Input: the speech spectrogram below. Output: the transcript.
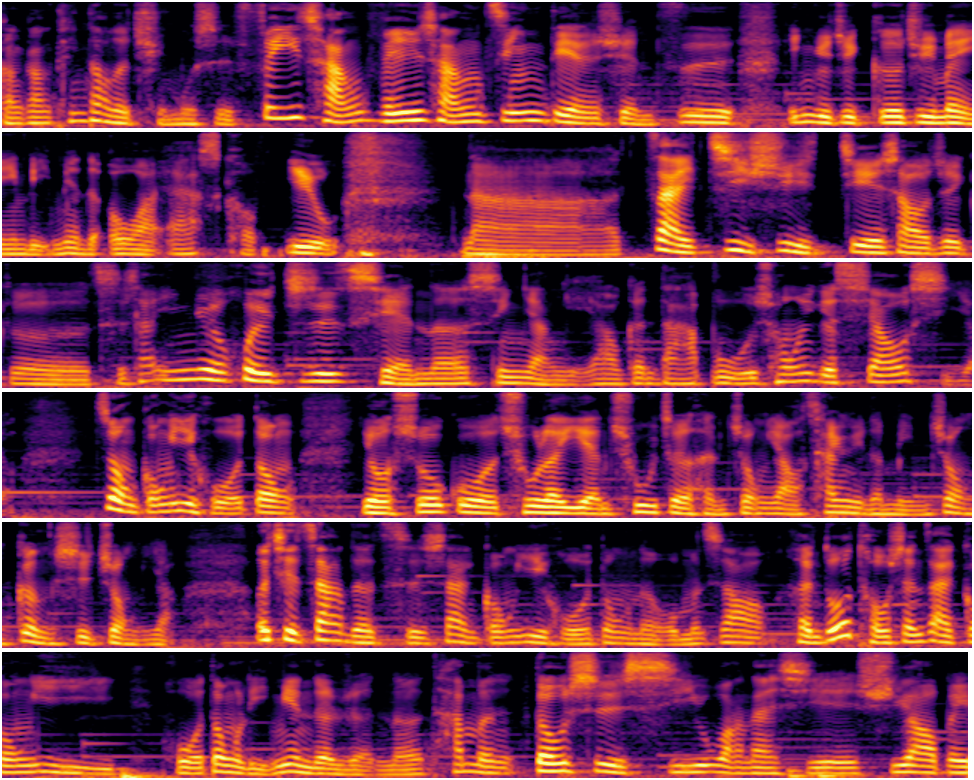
刚刚听到的曲目是非常非常经典，选自音乐剧《歌剧魅影》里面的《O I Ask of You》。那在继续介绍这个慈善音乐会之前呢，新阳也要跟大家补充一个消息哦。这种公益活动有说过，除了演出者很重要，参与的民众更是重要。而且这样的慈善公益活动呢，我们知道很多投身在公益活动里面的人呢，他们都是希望那些需要被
